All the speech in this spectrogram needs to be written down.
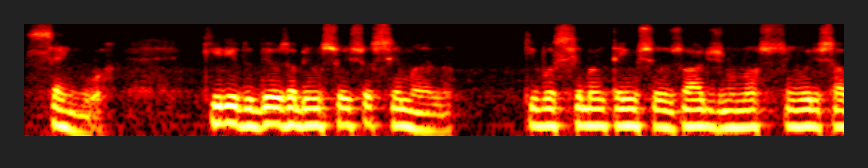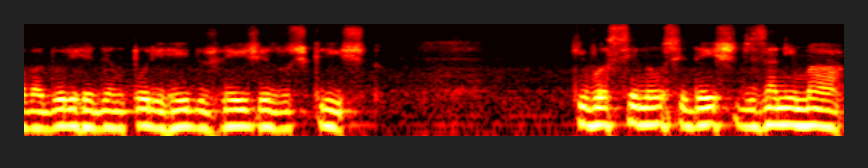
Senhor. Querido Deus, abençoe sua semana. Que você mantenha os seus olhos no nosso Senhor e Salvador e Redentor e Rei dos Reis, Jesus Cristo que você não se deixe desanimar,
